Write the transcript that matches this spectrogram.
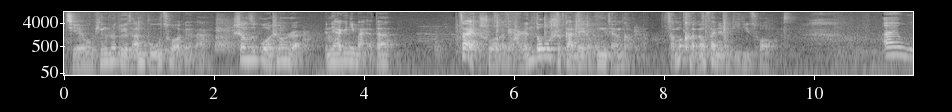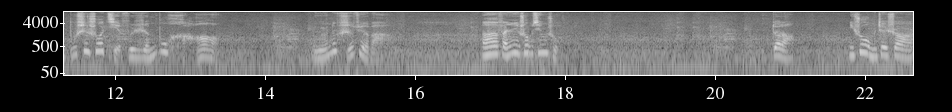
姐夫平时对咱不错，对吧？上次过生日，人家还给你买的单。再说了，俩人都是干这个公检口的，怎么可能犯这种低级错误呢？哎，我不是说姐夫人不好，女人的直觉吧。啊，反正也说不清楚。对了，你说我们这事儿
